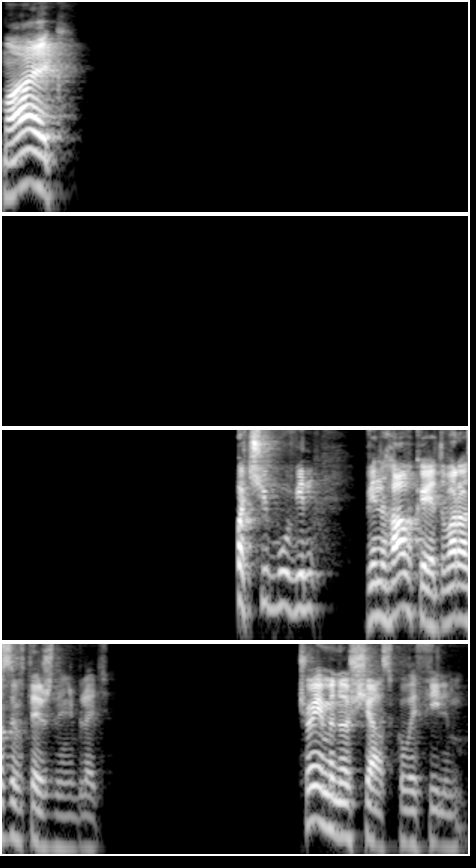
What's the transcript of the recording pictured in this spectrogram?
Майк. Почему він. Він гавкає два рази в тиждень, блядь. Чого іменно зараз, коли фільм?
